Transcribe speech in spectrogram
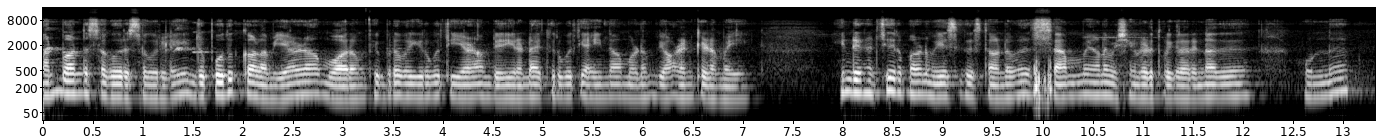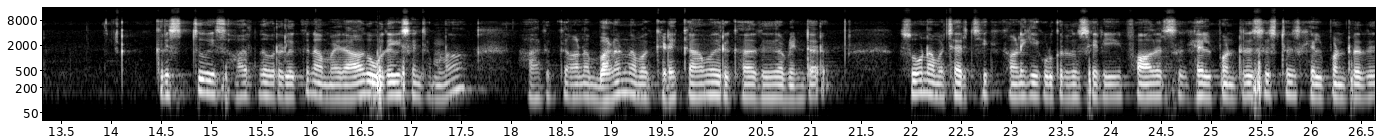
அன்பார்ந்த சகோதர சகோதரிகளே இன்று பொதுக்காலம் ஏழாம் வாரம் பிப்ரவரி இருபத்தி ஏழாம் தேதி இரண்டாயிரத்தி இருபத்தி ஐந்தாம் வருடம் வியாழன்கிழமை. இன்றைய நட்சத்திர பாரணம் இயேசு கிறிஸ்தாண்டவர் செம்மையான விஷயங்கள் எடுத்து வைக்கிறார் என்னது? ஒன்று கிறிஸ்துவை சார்ந்தவர்களுக்கு நம்ம ஏதாவது உதவி செஞ்சோம்னா அதுக்கான பலன் நமக்கு கிடைக்காம இருக்காது அப்படின்ட்டார். ஸோ நம்ம சர்ச்சுக்கு காணிக்கை கொடுக்குறதும் சரி ஃபாதர்ஸுக்கு ஹெல்ப் பண்ணுறது சிஸ்டர்ஸ்க்கு ஹெல்ப் பண்ணுறது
